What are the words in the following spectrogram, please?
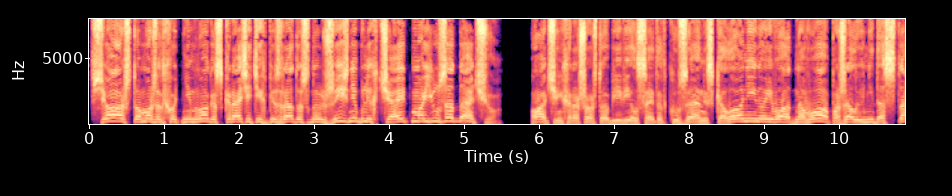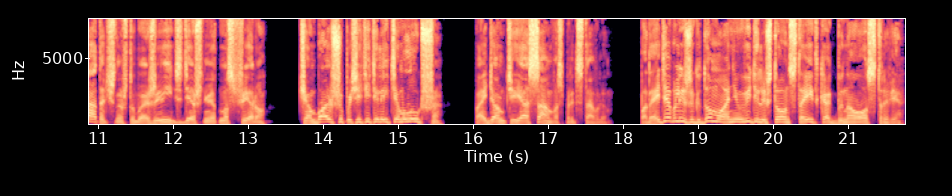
«Все, что может хоть немного скрасить их безрадостную жизнь, облегчает мою задачу. Очень хорошо, что объявился этот кузен из колонии, но его одного, пожалуй, недостаточно, чтобы оживить здешнюю атмосферу. Чем больше посетителей, тем лучше. Пойдемте, я сам вас представлю». Подойдя ближе к дому, они увидели, что он стоит как бы на острове.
